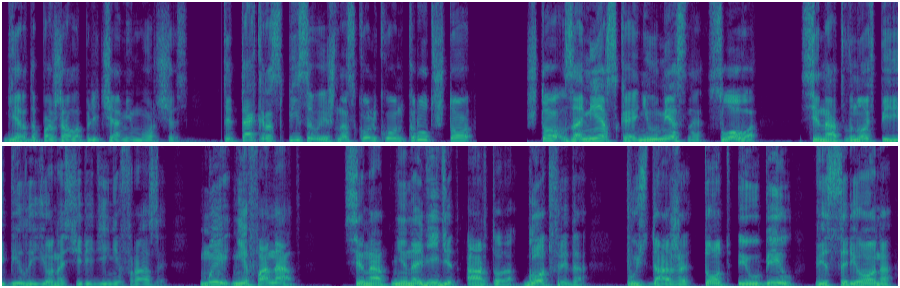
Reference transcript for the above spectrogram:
Герда пожала плечами, морщась. Ты так расписываешь, насколько он крут, что... Что за мерзкое, неуместное слово. Сенат вновь перебил ее на середине фразы. Мы не фанат. Сенат ненавидит Артура Готфрида. Пусть даже тот и убил Виссариона.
